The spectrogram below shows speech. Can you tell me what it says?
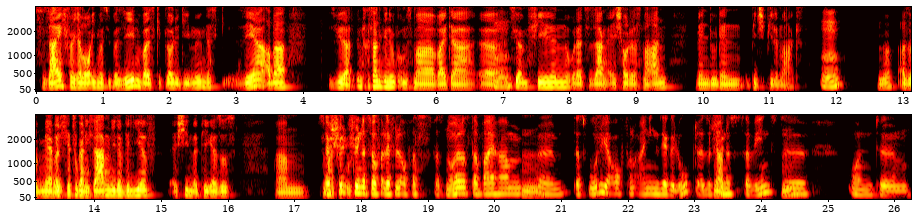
zu seicht. Vielleicht habe ich auch irgendwas übersehen, weil es gibt Leute, die mögen das sehr, aber wie gesagt, interessant genug, um es mal weiter äh, mhm. zu empfehlen oder zu sagen, ey, schau dir das mal an, wenn du denn Beatspiele magst. Mhm. Ne? Also mehr würde ich jetzt so gar nicht sagen. Niedervilliers erschien bei Pegasus. Ähm, so ja, schön, schön, dass wir auf alle Fälle auch was, was Neueres dabei haben. Mhm. Ähm, das wurde ja auch von einigen sehr gelobt. Also schön, ja. dass du es erwähnst. Mhm. Äh, und ähm,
